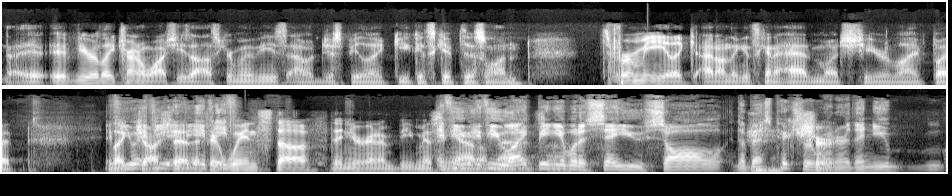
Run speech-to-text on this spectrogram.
if you're like trying to watch these Oscar movies, I would just be like, you could skip this one. For me, like I don't think it's gonna add much to your life, but. If like you- if Josh you- said, if if, it if- wins stuff, then you're gonna be missing If you out. if you that, like being able to say you saw the best picture Sure. winner, then you m-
